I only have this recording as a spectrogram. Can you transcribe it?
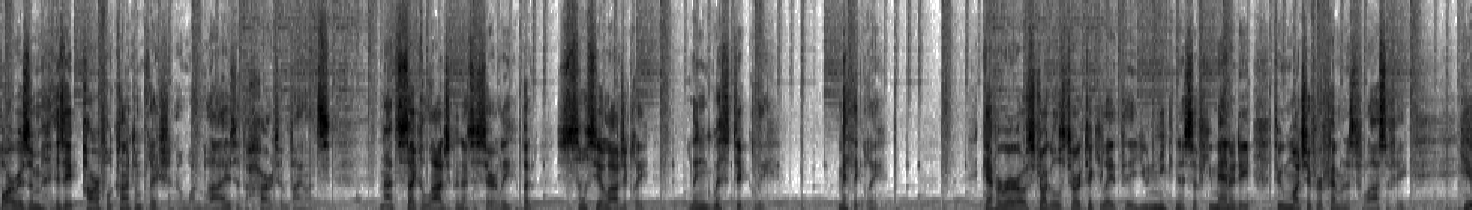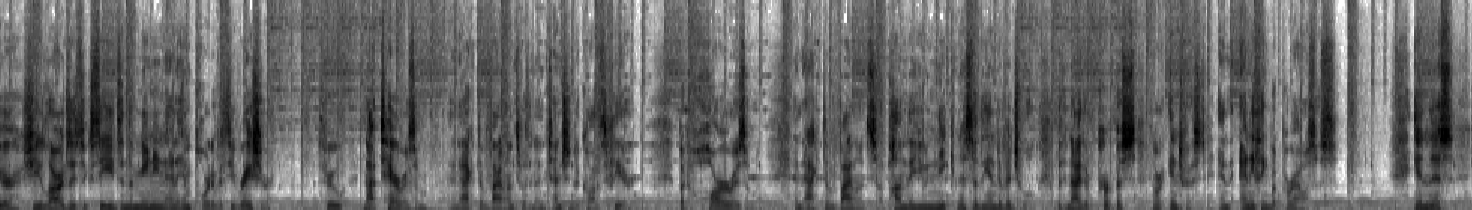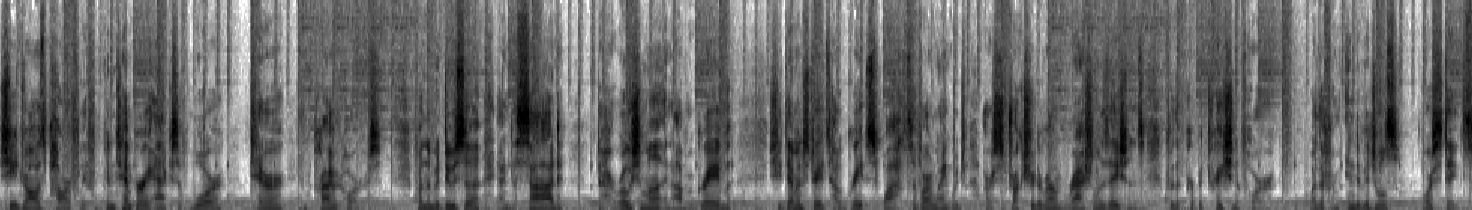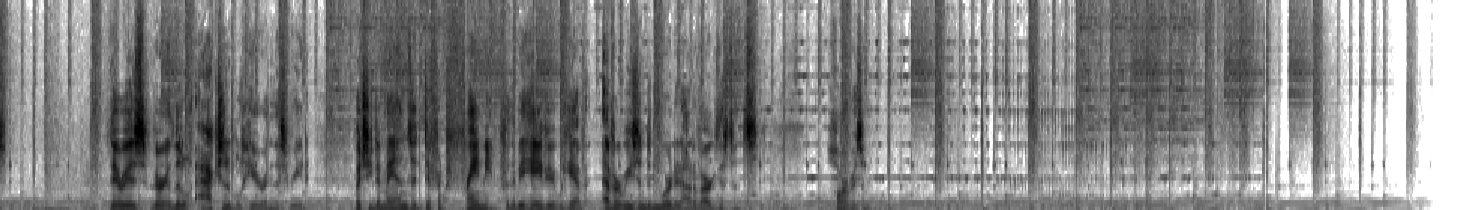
Horrorism is a powerful contemplation on what lies at the heart of violence. Not psychologically necessarily, but sociologically, linguistically, mythically. Cavarero struggles to articulate the uniqueness of humanity through much of her feminist philosophy. Here, she largely succeeds in the meaning and import of its erasure through not terrorism, an act of violence with an intention to cause fear, but horrorism, an act of violence upon the uniqueness of the individual with neither purpose nor interest and anything but paralysis. In this, she draws powerfully from contemporary acts of war, terror, and private horrors. From the Medusa and Assad to Hiroshima and Abu Ghraib, she demonstrates how great swaths of our language are structured around rationalizations for the perpetration of horror, whether from individuals or states. There is very little actionable here in this read, but she demands a different framing for the behavior we have ever reasoned and worded out of our existence. Horrorism.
